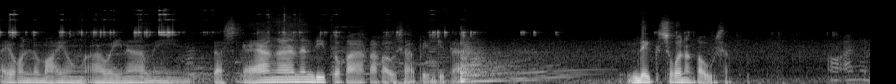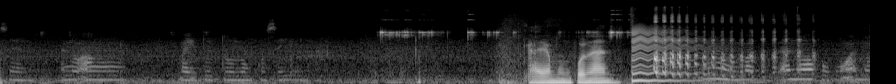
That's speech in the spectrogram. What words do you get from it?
ayokong lumaki yung away namin. Tapos kaya nga nandito ka, kakausapin kita. Hindi, gusto ko ng kausap. O, ano, sir? Ano ang maitutulong ko sa iyo? Kaya mong punan. Hmm, mag, ano ako, kung ano...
